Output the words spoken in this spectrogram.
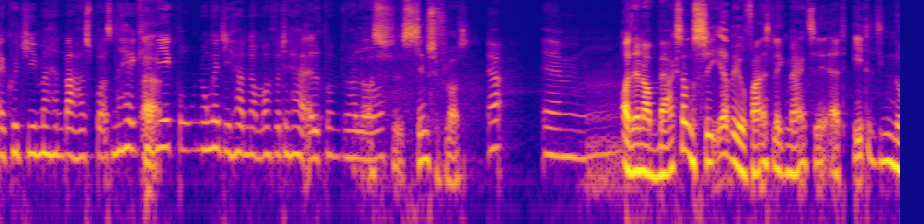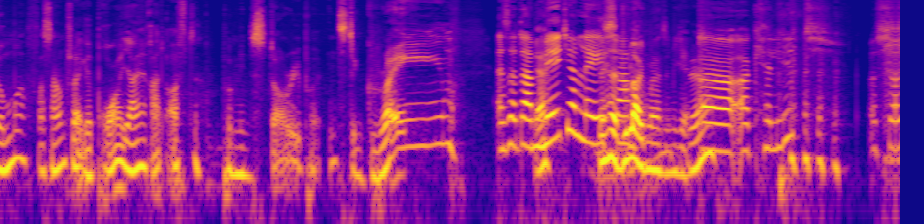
at Kojima han bare har spurgt sådan, hey, kan Ja. ja. vi ikke bruge nogle af de her numre for det her album, du har Det er lavet? også sindssygt flot. Øhm, Og den opmærksomme seer vil jo faktisk lægge mærke til, at et af de numre fra soundtracket bruger jeg ret ofte på min story på Instagram. Altså, der er Ja, Major Lazer Det havde du lagt mærke til, Michael. Ja. og, og Khalid, og så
